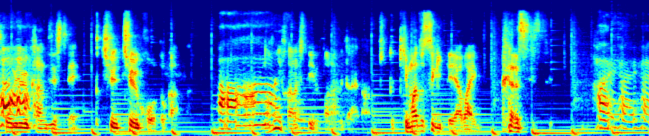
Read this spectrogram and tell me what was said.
そういう感じですね。中、中高とか。あー何話していいのかなみたいな。ちょっと気まずすぎてやばい感じです。はいはいはいはいはいはい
